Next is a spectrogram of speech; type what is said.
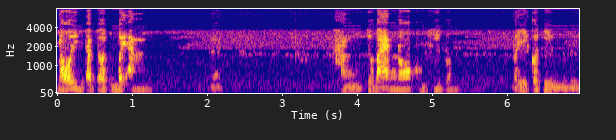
Đói thì tao cho tụi bay ăn. Thằng tư bản nó khủng khiếp lắm. Bởi vì có nhiều người,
